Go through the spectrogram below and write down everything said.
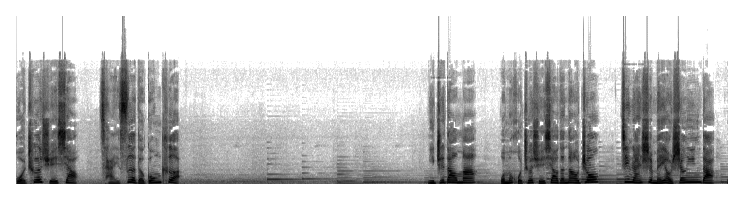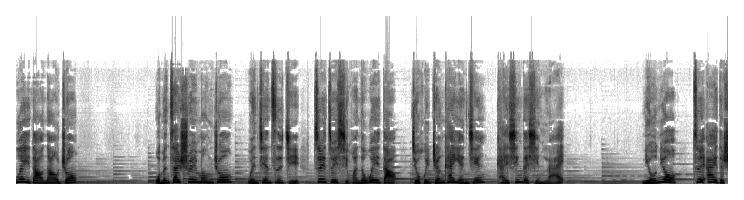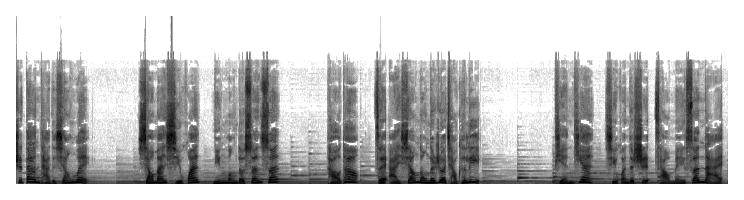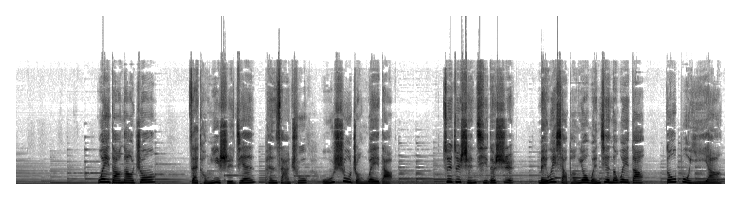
火车学校彩色的功课。你知道吗？我们火车学校的闹钟，竟然是没有声音的味道闹钟。我们在睡梦中闻见自己最最喜欢的味道，就会睁开眼睛，开心的醒来。牛牛最爱的是蛋挞的香味，小满喜欢柠檬的酸酸，淘淘最爱香浓的热巧克力。甜甜喜欢的是草莓酸奶。味道闹钟在同一时间喷洒出无数种味道。最最神奇的是，每位小朋友闻见的味道都不一样。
